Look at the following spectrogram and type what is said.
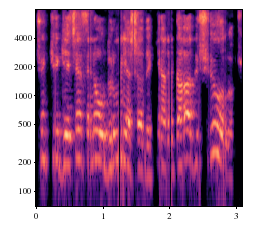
Çünkü geçen sene o durumu yaşadık. Yani daha düşüğü olur.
